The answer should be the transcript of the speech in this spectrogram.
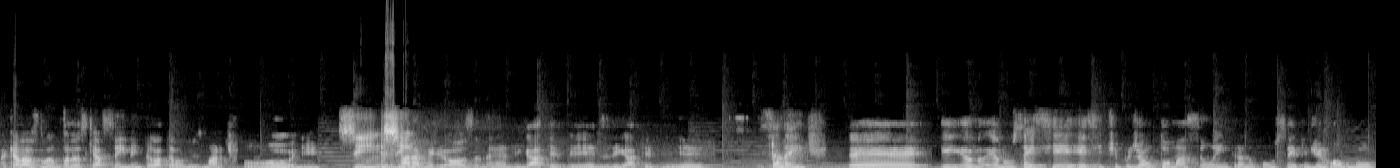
Aquelas lâmpadas que acendem pela tela do smartphone. Sim, sim. Maravilhosa, né? Ligar a TV, desligar a TV. Excelente. É, eu, eu não sei se esse tipo de automação entra no conceito de robô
